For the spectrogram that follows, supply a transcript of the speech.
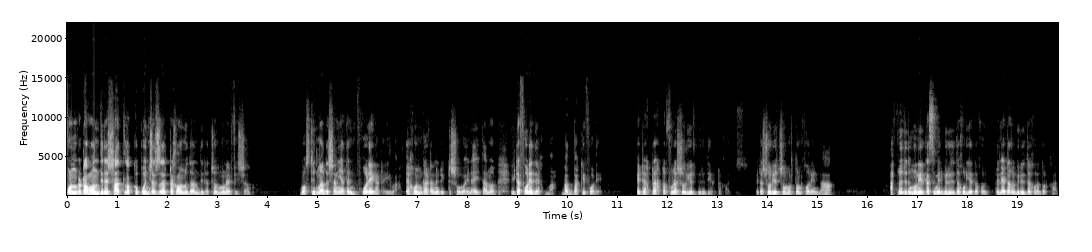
পনেরোটা মন্দিরে সাত লক্ষ পঞ্চাশ হাজার টাকা অনুদান দিলা চরমুনার ফিসাম মসজিদ, মাদ্রাসা নিয়ে তাই পরে ঘাটাইবা। এখন ঘাটানোর একটা সময় নাই, তানোর। এটা পরে দেখবা বাদ বাকি পরে। এটা একটা একটা পুরা শরীয়ত বিরোধী একটা কাজ। এটা শরীয়ত সমর্থন করে না। আপনি যদি মনের কাসিমের বিরোধিতা করিয়া থাকেন, তাহলে এটারও বিরোধিতা করা দরকার।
